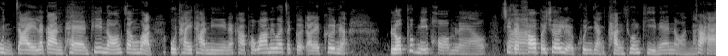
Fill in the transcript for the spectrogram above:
อุ่นใจและการแทนพี่น้องจังหวัดอุทัยธานีนะคะ เพราะว่าไม่ว่าจะเกิดอะไรขึ้นเนี่ย รถพวกนี้พร้อมแล้ว ที่จะเข้าไปช่วยเหลือคุณอย่างทันท่วงทีแน่นอนนะคะ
